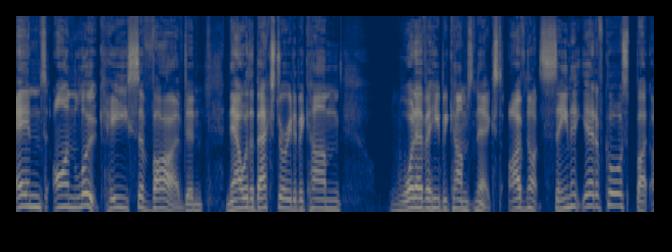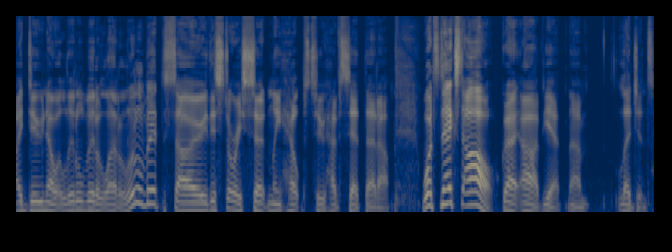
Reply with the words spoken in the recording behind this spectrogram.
And on Luke, he survived, and now with a backstory to become whatever he becomes next. I've not seen it yet, of course, but I do know a little bit, a lot, a little bit. So this story certainly helps to have set that up. What's next? Oh, great. Uh, yeah, um, legends.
